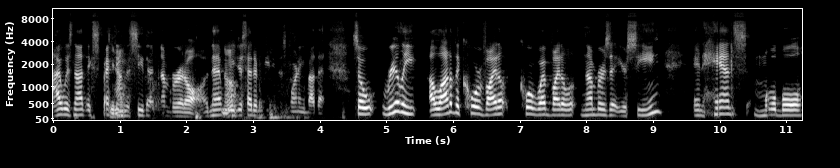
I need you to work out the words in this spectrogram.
I was not expecting yeah. to see that number at all. And then no. we just had a meeting this morning about that. So really a lot of the core vital core web vital numbers that you're seeing enhance mobile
